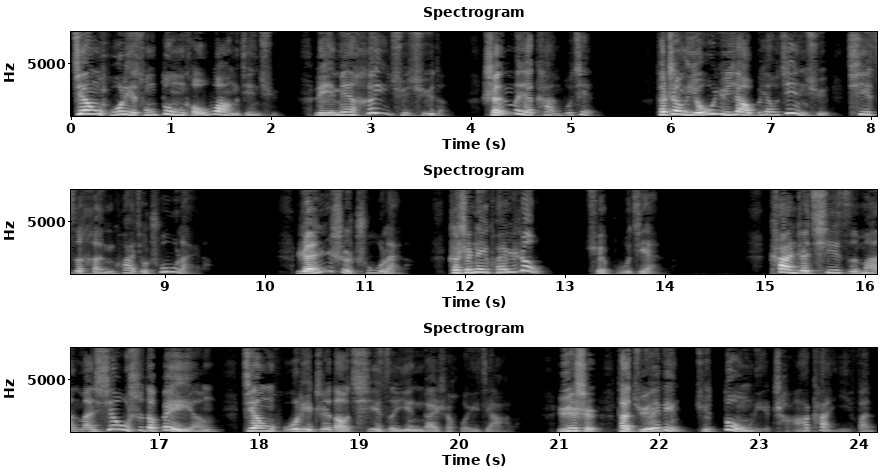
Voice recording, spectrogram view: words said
江狐狸从洞口望进去，里面黑黢黢的，什么也看不见。他正犹豫要不要进去，妻子很快就出来了。人是出来了，可是那块肉却不见了。看着妻子慢慢消失的背影，江狐狸知道妻子应该是回家了。于是他决定去洞里查看一番。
